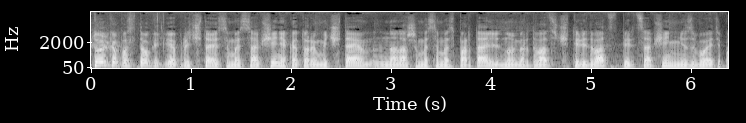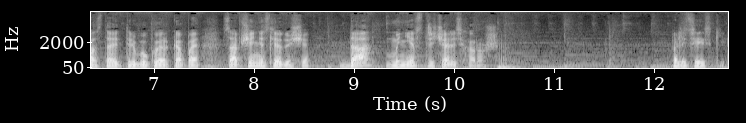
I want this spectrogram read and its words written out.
Только после того, как я прочитаю смс-сообщение, которое мы читаем на нашем смс-портале номер 2420, перед сообщением не забывайте поставить три буквы РКП. Сообщение следующее. Да, мне встречались хорошие. Полицейский.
